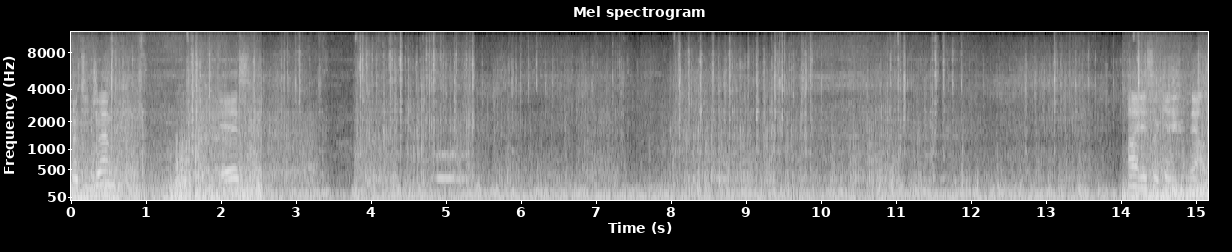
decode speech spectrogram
Petit jump. Yes. Ah yes, ok, merde.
